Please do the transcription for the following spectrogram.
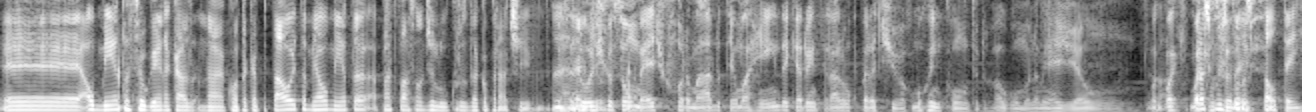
é, aumenta seu ganho na, casa- na conta capital e também aumenta a participação de lucros da cooperativa. Pensando Entendeu? hoje que eu sou um médico formado, tenho uma renda e quero entrar numa cooperativa. Como que eu encontro alguma na minha região? É- é praticamente todo isso? hospital tem.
